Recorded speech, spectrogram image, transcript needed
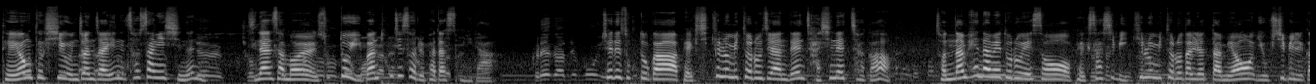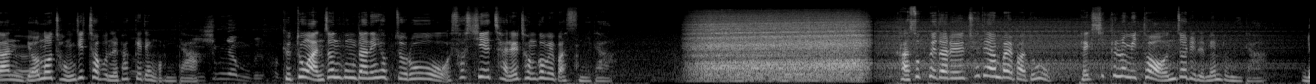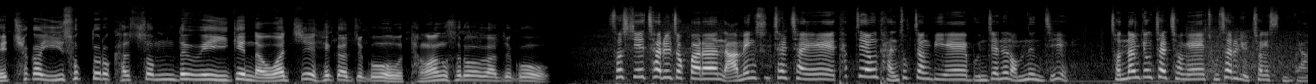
대형 택시 운전자인 서상희 씨는 지난 3월 속도 위반 통지서를 받았습니다. 최대 속도가 110km로 제한된 자신의 차가 전남 해남의 도로에서 142km로 달렸다며 60일간 면허 정지 처분을 받게 된 겁니다. 교통안전공단의 협조로 서 씨의 차를 점검해 봤습니다. 가속 페달을 최대한 밟아도 110km 언저리를 맴돕니다. 내 차가 이 속도로 갈 수 없는데 왜 이게 나왔지 해가지고 당황스러워가지고 서 씨의 차를 적발한 암행 순찰차의 탑재형 단속 장비에 문제는 없는지 전남경찰청에 조사를 요청했습니다.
